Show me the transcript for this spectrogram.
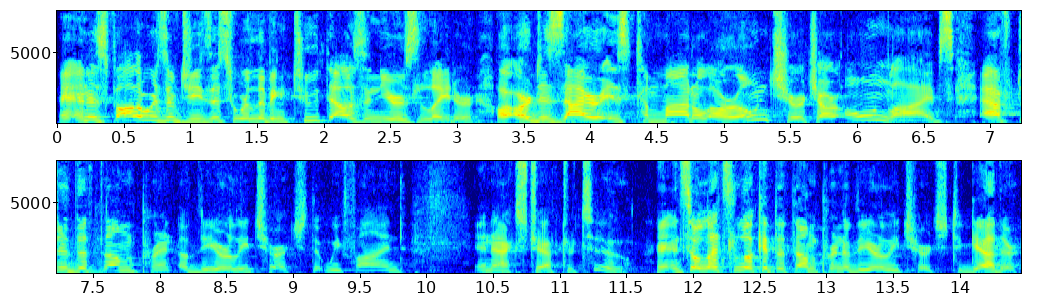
And as followers of Jesus who are living 2,000 years later, our, desire is to model our own church, our own lives, after the thumbprint of the early church that we find in Acts chapter 2. And so let's look at the thumbprint of the early church together.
